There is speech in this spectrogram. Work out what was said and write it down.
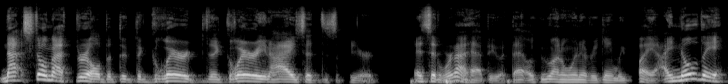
not still not thrilled, but the, the glare, the glaring eyes had disappeared. And said, We're not happy with that. Like we want to win every game we play. I know they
